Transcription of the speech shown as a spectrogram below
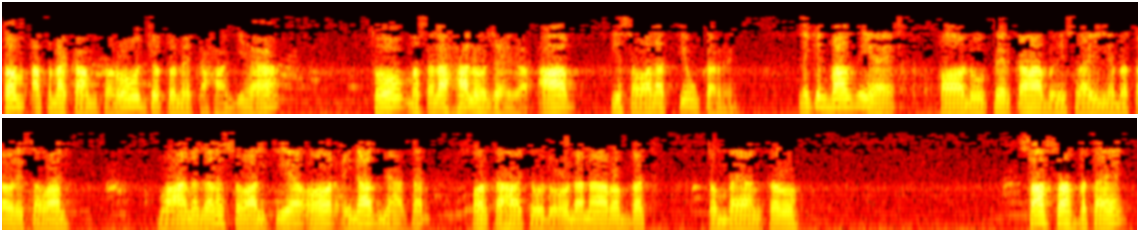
تم اپنا کام کرو، جو تمہیں کہا گیا، تو مسئلہ حل ہو جائے گا۔ آپ یہ سوالات کیوں کر رہے ہیں؟ لیکن بعض نہیں ہے قالو پھر کہا، بنی اسرائیل نے بطور سوال، معاندانہ سوال کیا اور عناد میں آ کر اور کہا کہ ادعو لنا ربک، تم بیان کرو۔ صاف صاف بتائیں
